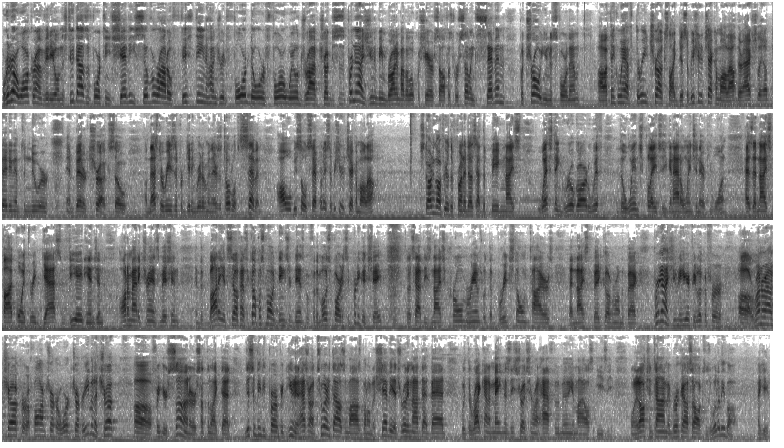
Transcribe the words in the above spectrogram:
We're gonna do a walk around video on this 2014 Chevy Silverado 1500 four door, four wheel drive truck. This is a pretty nice unit being brought in by the local sheriff's office. We're selling seven patrol units for them. Uh, I think we have three trucks like this, so be sure to check them all out. They're actually updating them to newer and better trucks. So um, that's the reason for getting rid of them. And there's a total of seven. All will be sold separately, so be sure to check them all out. Starting off here at the front, it does have the big, nice Westin grill guard with the winch plate, so you can add a winch in there if you want. Has a nice 5.3 gas V8 engine, automatic transmission, and the body itself has a couple small dings or dents, but for the most part, it's in pretty good shape. Let's have these nice chrome rims with the Bridgestone tires, that nice bed cover on the back. Pretty nice unit here if you're looking for a runaround truck or a farm truck or work truck or even a truck uh, for your son or something like that, this would be the perfect unit. It has around 200,000 miles, but on a Chevy, it's really not that bad. With the right kind of maintenance, these trucks can run half of a million miles easy. When at auction time at Brickhouse Auctions, will it be bought? Thank you.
